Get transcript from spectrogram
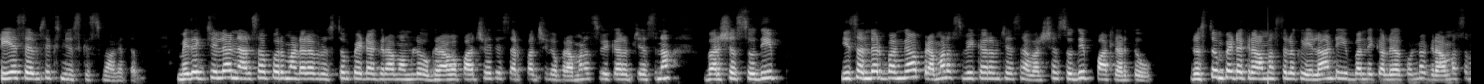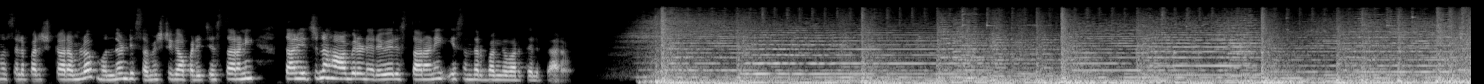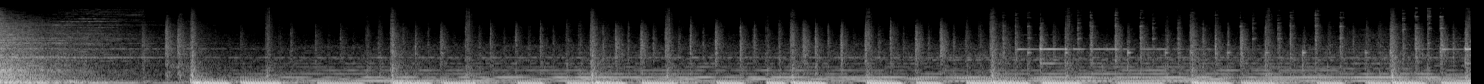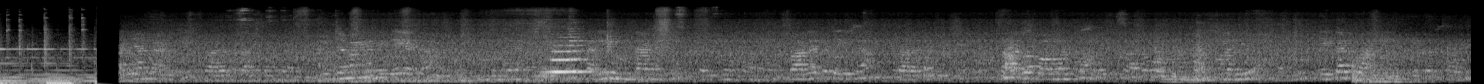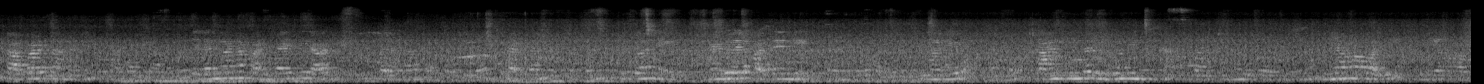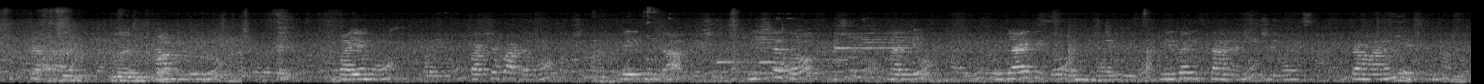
TSM six న్యూస్కి స్వాగతం. మెదక్ జిల్లా నరసాపూర్ మండలం రుస్తుంపేట గ్రామంలో గ్రామ పంచాయతీ సర్పంచ్గా ప్రమాణ స్వీకారం చేసిన వర్ష సుదీప్ ఈ సందర్భంగా ప్రమాణ స్వీకారం చేసిన వర్ష సుదీప్ మాట్లాడుతూ రుస్తుంపేట గ్రామస్తులకు ఎలాంటి ఇబ్బంది కలగకుండా గ్రామ సమస్యల పరిష్కారంలో ముందుండి సమిష్టిగా పనిచేస్తారని తాను ఇచ్చిన హామీలు నెరవేరుస్తారని ఈ సందర్భంగా వారు తెలిపారు. నిజమైన విధేయత కలిగి ఉండాలని భారతదేశ సార్వభౌమత్వం మరియు ఏకత్వాన్ని కాపాడుతానని తెలంగాణ పంచాయతీరాజ్ చట్టం రెండు వేల పద్దెనిమిది మరియు దాని కింద రూపొందించిన నియమావళి ప్రకారం నా విధులు భయము పక్షపాతము లేకుండా నిష్ఠతో మరియు నిజాయితీతో నిర్వహిస్తానని ప్రమాణం చేస్తున్నాను.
